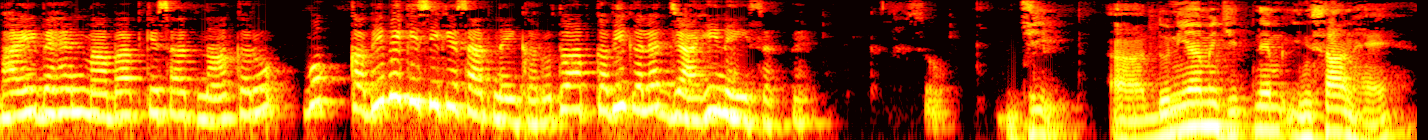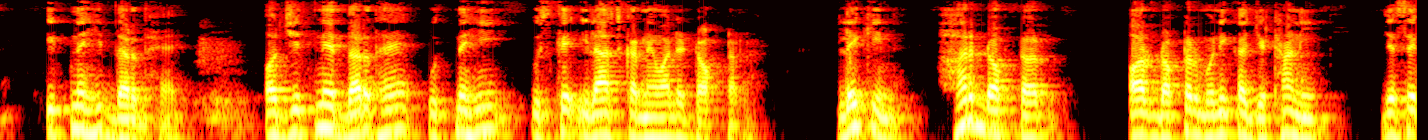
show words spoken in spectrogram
भाई बहन माँ बाप के साथ ना करो वो कभी भी किसी के साथ नहीं करो तो आप कभी गलत जा ही नहीं सकते। So. जी आ, दुनिया में जितने इंसान है इतने ही दर्द है। और जितने दर्द है उतने ही उसके इलाज करने वाले डॉक्टर लेकिन हर डॉक्टर और डॉक्टर मोनिका जेठानी जैसे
